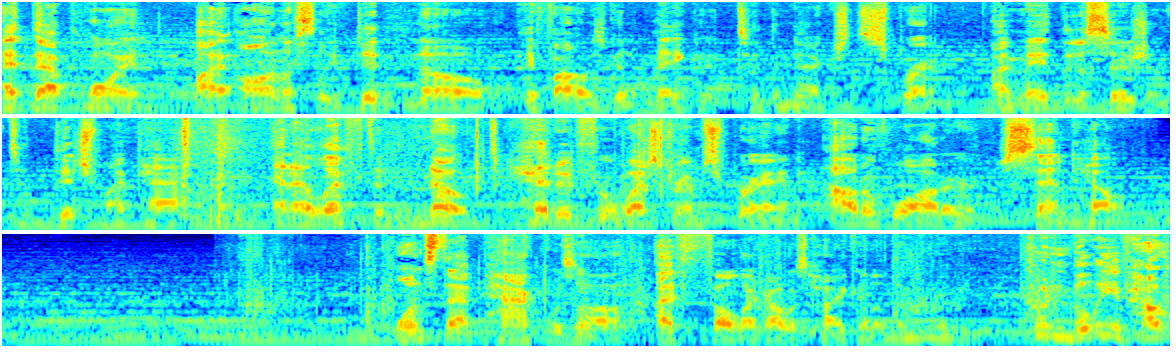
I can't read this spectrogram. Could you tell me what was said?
At that point, I honestly didn't know if I was going to make it to the next spring. I made the decision to ditch my pack, and I left a note headed for West Rim Spring, out of water, send help. Once that pack was off, I felt like I was hiking on the moon. Couldn't believe how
